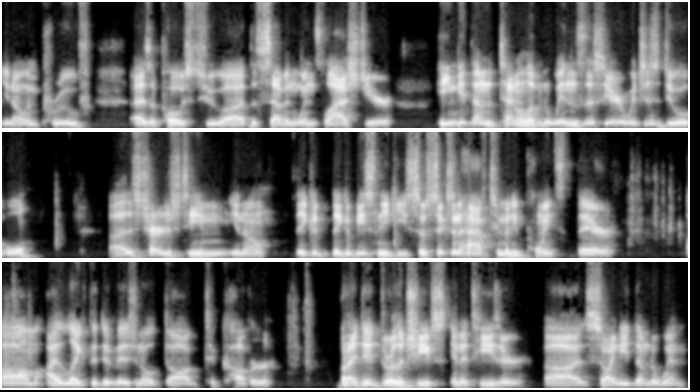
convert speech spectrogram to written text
you know, improve as opposed to uh, the seven wins last year, he can get them to 10, 11 wins this year, which is doable. Uh, this Chargers team, you know, they could they could be sneaky. So six and a half, too many points there. Um, I like the divisional dog to cover, but I did throw the Chiefs in a teaser, uh, so I need them to win.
